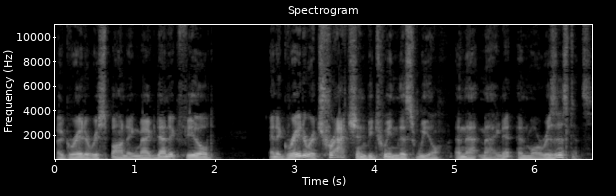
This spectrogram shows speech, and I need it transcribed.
a greater responding magnetic field, and a greater attraction between this wheel and that magnet and more resistance.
